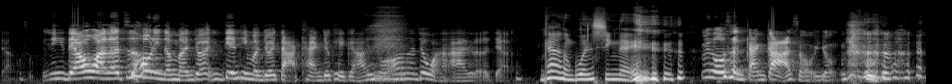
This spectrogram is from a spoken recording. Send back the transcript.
这样子。你聊完了之后，你的门就会，你电梯门就会打开，你就可以跟他说，哦，那就晚安了这样。你看很温馨呢。因为我是很尴尬的时候用的，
